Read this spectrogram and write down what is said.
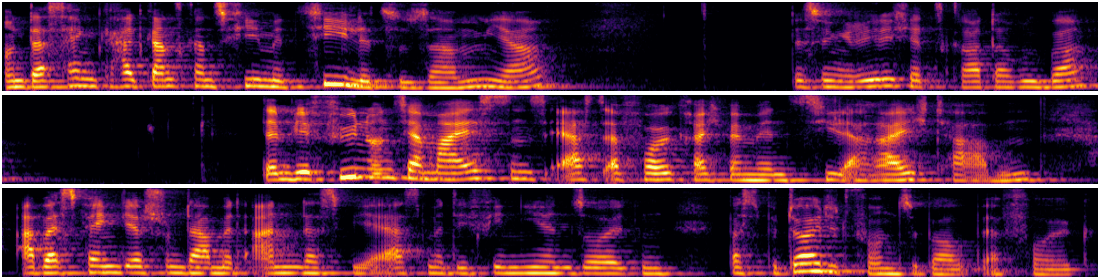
und das hängt halt ganz, ganz viel mit Ziele zusammen, ja, deswegen rede ich jetzt gerade darüber, denn wir fühlen uns ja meistens erst erfolgreich, wenn wir ein Ziel erreicht haben. Aber es fängt ja schon damit an, dass wir erstmal definieren sollten, was bedeutet für uns überhaupt Erfolg.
